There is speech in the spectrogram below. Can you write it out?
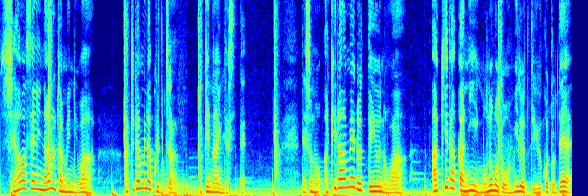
幸せになるためには諦めなくっちゃいけないんですって。でその諦めるっていうのは明らかに物事を見るっていうことで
